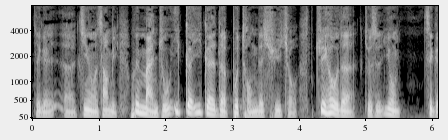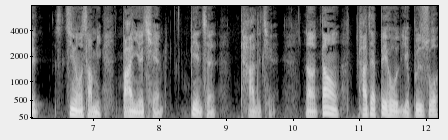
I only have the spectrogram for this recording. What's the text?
这个呃金融商品，会满足一个一个的不同的需求。最后的就是用这个。金融商品把你的钱变成他的钱，那当然他在背后也不是说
